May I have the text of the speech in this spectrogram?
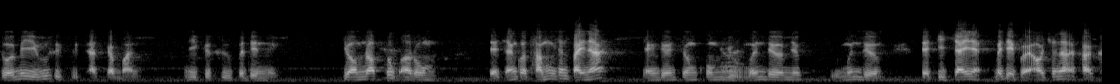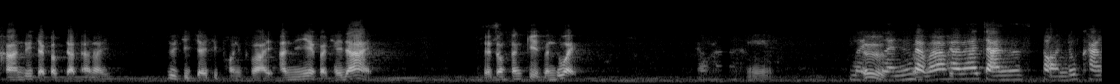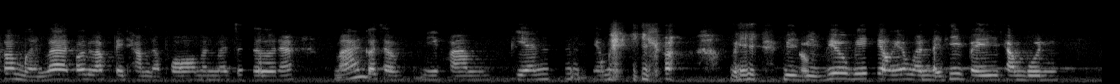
โดยไม่รู้สึกอึดอัดกับมัน นี่ก็คือประเด็นหนึ่ง ยอมรับทุกอารมณ์ แต่ฉันก็ทำของฉันไปนะยังเดินจงกรมอยู่เหมือนเดิมยังอยู่เหมือนเดิม แต่จิตใจเนี่ยไม่ได้ไปเอาชนะขาดคานหรือจะกำจัดอะไร ด้วยจิตใจที่ผ่อนคลาย อันนี้ก็ใช้ได้ แต่ต้องสังเกตมันด้วยเจ้าค่ะอืมเหมือนเออเหมือนแบบว่าพระอาจารย์สอนทุกครั้งก็เหมือนว่าก็รับไปทำแต่พอมันมาเจอนะมันก็จะมีความ เพี้ยนยังไม่มีก็มีมีมีเบี้ยวเบี้ยวเนี่ยวันไหนที่ไปทำบุญ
